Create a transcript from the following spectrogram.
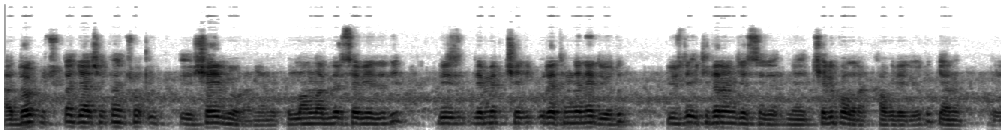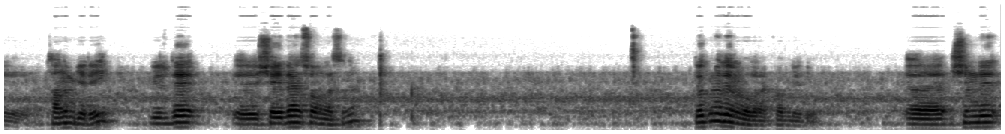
yani 4,5'da gerçekten çok e, şey bir oran yani kullanılabilir seviyede değil. Biz demir çelik üretimde ne diyorduk? %2'den öncesini çelik olarak kabul ediyorduk. Yani e, tanım gereği yüzde e, şeyden sonrasını dökme demir olarak kabul ediyorduk. E, şimdi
